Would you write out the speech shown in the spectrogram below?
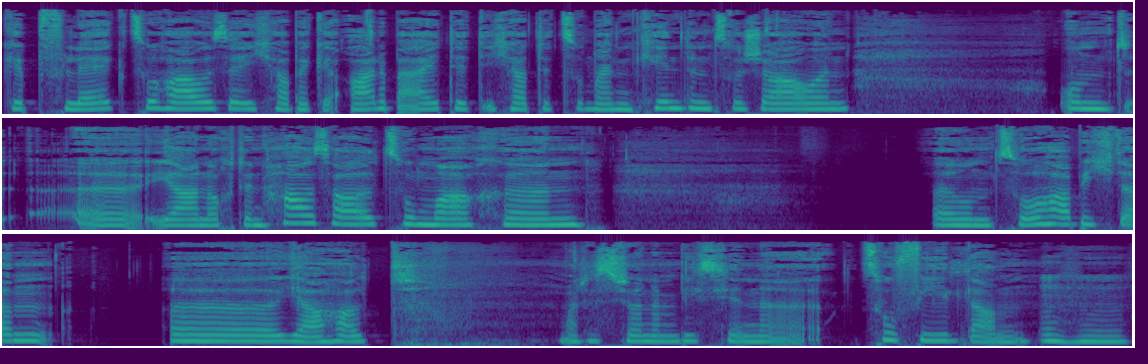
gepflegt zu Hause, ich habe gearbeitet, ich hatte zu meinen Kindern zu schauen und äh, ja noch den Haushalt zu machen. Und so habe ich dann äh, ja halt war das schon ein bisschen äh, zu viel dann, mhm.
